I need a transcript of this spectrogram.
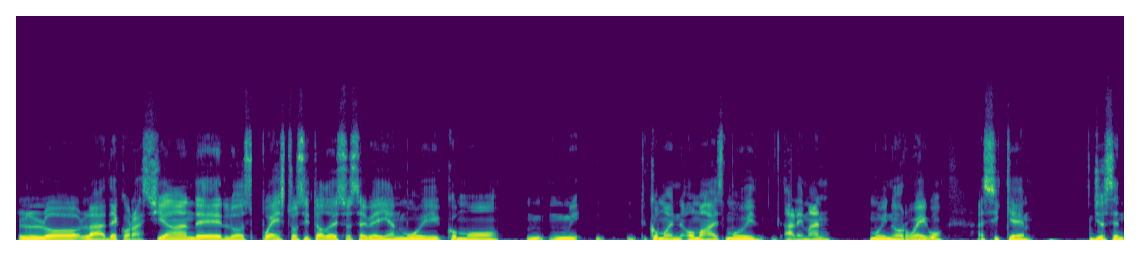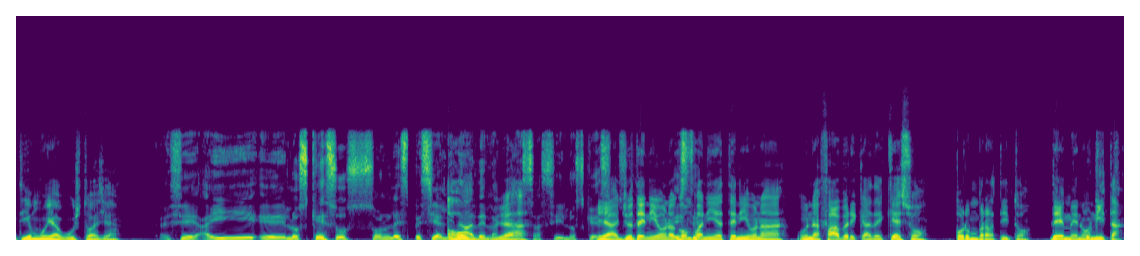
la decoración de los puestos y todo eso se veían muy como como en Omaha es muy alemán, muy noruego, así que yo sentí muy a gusto allá. Sí, ahí eh, los quesos son la especialidad oh, de la casa, sí, los quesos. yo tenía una este compañía, tenía una, una fábrica de queso por un ratito, de menonita.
